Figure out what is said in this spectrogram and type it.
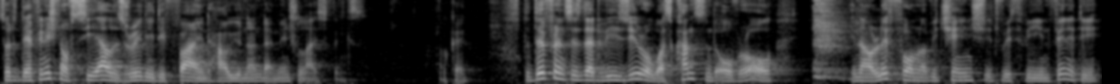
So the definition of CL is really defined how you non-dimensionalize things. Okay. The difference is that V0 was constant overall. In our lift formula, we changed it with V infinity,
